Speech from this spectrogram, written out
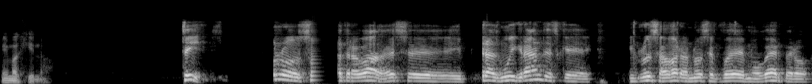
me imagino. Sí, solo son trabada, es piedras muy grandes que incluso ahora no se puede mover, pero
